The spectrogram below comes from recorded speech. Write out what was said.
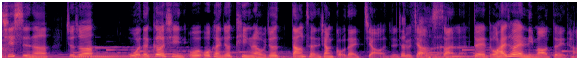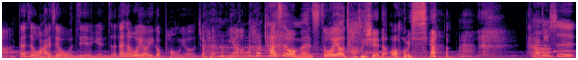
其实呢，就是说我的个性，我我可能就听了，我就当成像狗在叫，就就就这样算了。对我还是会很礼貌对他，但是我还是有我自己的原则。但是我有一个朋友就很妙，他是我们所有同学的偶像，他就嗯是。哎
